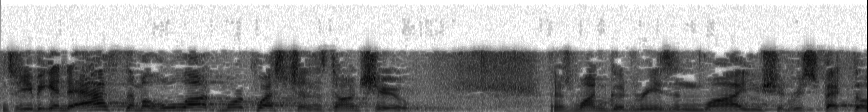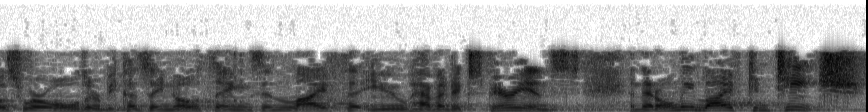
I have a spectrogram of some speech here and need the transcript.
And so you begin to ask them a whole lot more questions, don't you? There's one good reason why you should respect those who are older because they know things in life that you haven't experienced and that only life can teach.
